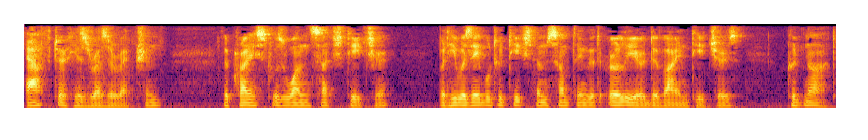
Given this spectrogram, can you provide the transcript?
after his resurrection, the Christ was one such teacher, but he was able to teach them something that earlier divine teachers could not.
